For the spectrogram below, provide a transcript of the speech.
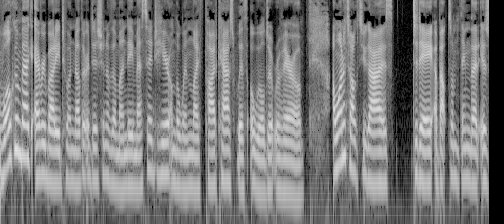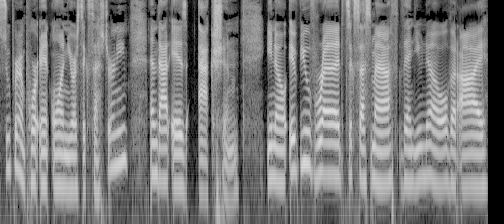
Welcome back, everybody, to another edition of the Monday Message here on the Win Life podcast with Awilda Rivero. I want to talk to you guys today about something that is super important on your success journey, and that is action. You know, if you've read Success Math, then you know that I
